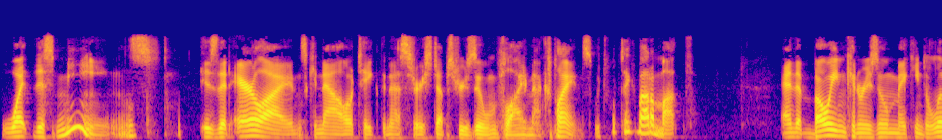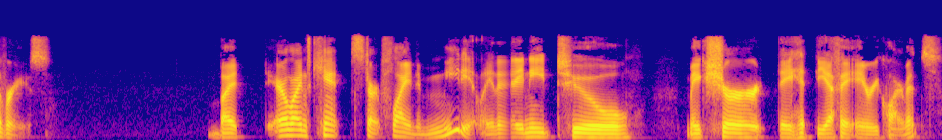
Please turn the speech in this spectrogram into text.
What this means is that airlines can now take the necessary steps to resume flying MAX planes, which will take about a month, and that Boeing can resume making deliveries. But airlines can't start flying immediately. They need to make sure they hit the FAA requirements.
